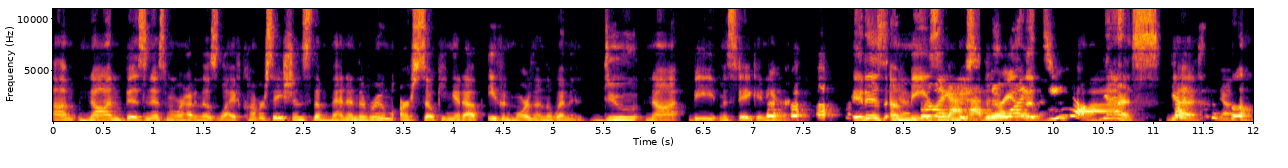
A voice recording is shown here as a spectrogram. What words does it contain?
um, non business, when we're having those life conversations, the men in the room are soaking it up even more than the women. Do not be mistaken here. It is amazing. Like, I had no idea. That, yes, yes. yeah.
